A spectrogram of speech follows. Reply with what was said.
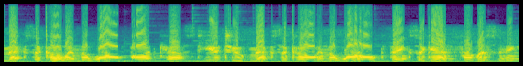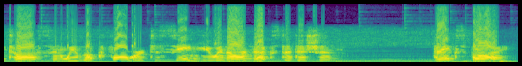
Mexico and the World Podcast YouTube Mexico and the World. Thanks again for listening to us and we look forward to seeing you in our next edition. Thanks bye.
